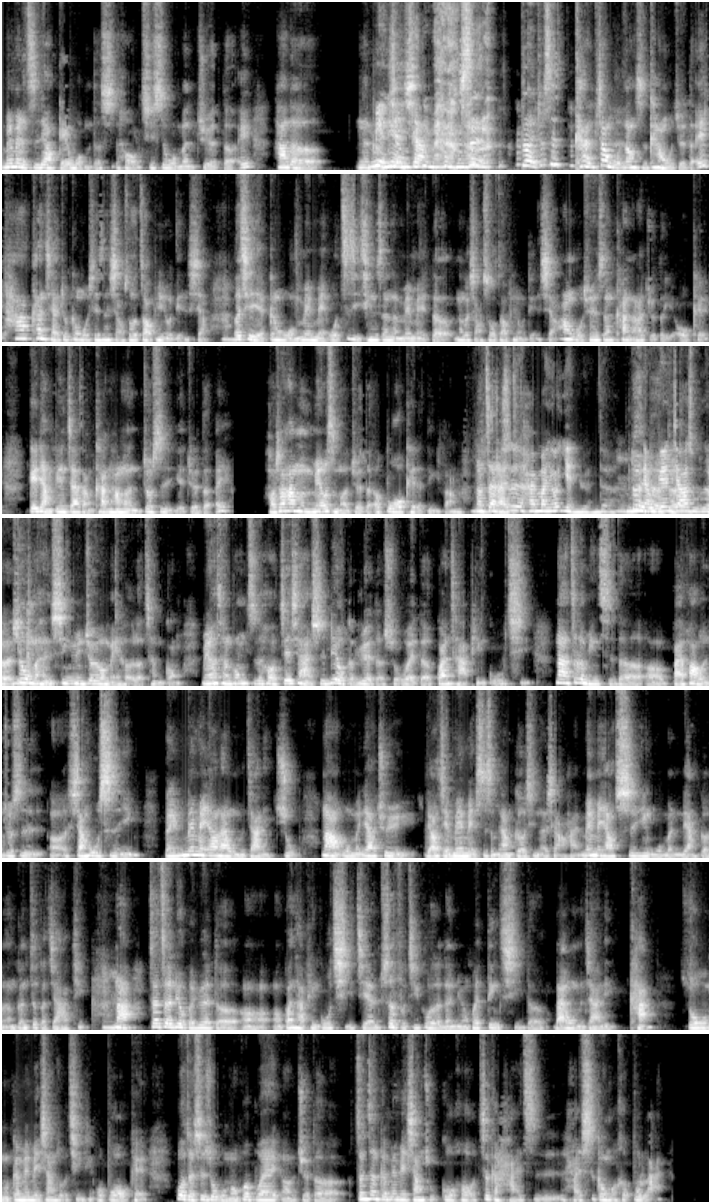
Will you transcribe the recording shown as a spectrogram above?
妹妹的资料给我们的时候，其实我们觉得，哎，她的那个面相是。对，就是看像我当时看，我觉得，诶，他看起来就跟我先生小时候的照片有点像，嗯、而且也跟我妹妹，我自己亲生的妹妹的那个小时候照片有点像。让我先生看了，他觉得也 OK，给两边家长看，他们就是也觉得，诶。好像他们没有什么觉得呃不 OK 的地方，嗯、那再来是还蛮有眼缘的，嗯、对两边家族的所以我们很幸运就又美合了成功。美合成功之后，接下来是六个月的所谓的观察评估期。那这个名词的呃白话文就是呃相互适应。等于妹妹要来我们家里住，那我们要去了解妹妹是什么样个性的小孩，妹妹要适应我们两个人跟这个家庭。嗯、那在这六个月的呃呃观察评估期间，社福机构的人员会定期的来我们家里看，说我们跟妹妹相处的情形 O 不 OK，或者是说我们会不会呃觉得真正跟妹妹相处过后，这个孩子还是跟我们合不来？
